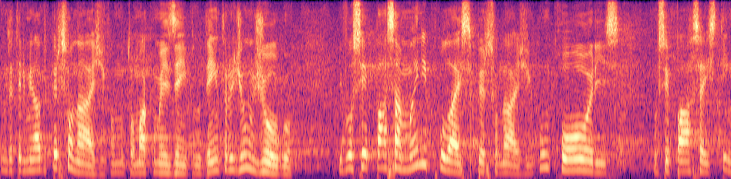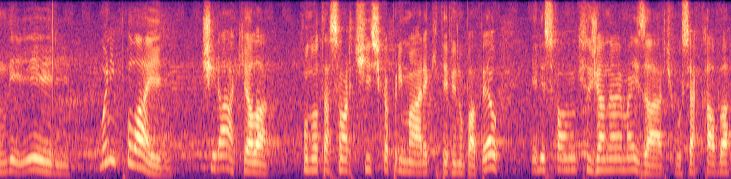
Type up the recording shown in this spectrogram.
um determinado personagem, vamos tomar como exemplo, dentro de um jogo, e você passa a manipular esse personagem com cores, você passa a estender ele, manipular ele, tirar aquela conotação artística primária que teve no papel, eles falam que isso já não é mais arte, você acaba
